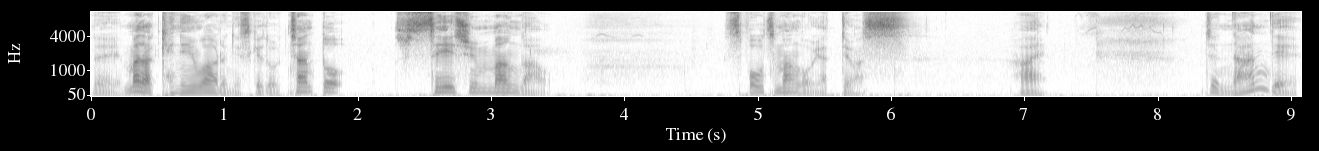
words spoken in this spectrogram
たでまだ懸念はあるんですけどちゃんと青春漫画をスポーツ漫画をやってます。はい。じゃあなんで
